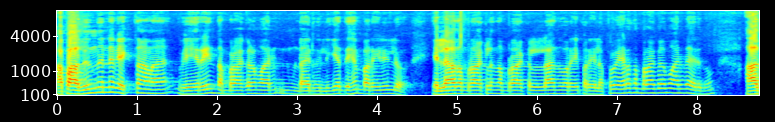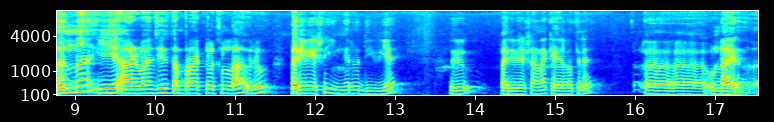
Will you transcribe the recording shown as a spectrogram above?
അപ്പോൾ അതിൽ നിന്ന് തന്നെ വ്യക്തമാണ് വേറെയും തമ്പ്രാക്കന്മാർ ഉണ്ടായിരുന്നു. ഇല്ലെങ്കിൽ അദ്ദേഹം പറയില്ലല്ലോ എല്ലാ തമ്പ്രാക്കളും തമ്പ്രാക്കളല്ല എന്ന് പറയും പറയില്ല. അപ്പോൾ വേറെ തമ്പ്രാക്കന്മാരുണ്ടായിരുന്നു അതിന്ന് ഈ ആഴ്വാഞ്ചേരി തമ്പ്രാക്കൾക്കുള്ള ഒരു പരിവേഷം ഇങ്ങനൊരു ദിവ്യ ഒരു പരിവേഷമാണ് കേരളത്തിൽ ഉണ്ടായിരുന്നത്.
